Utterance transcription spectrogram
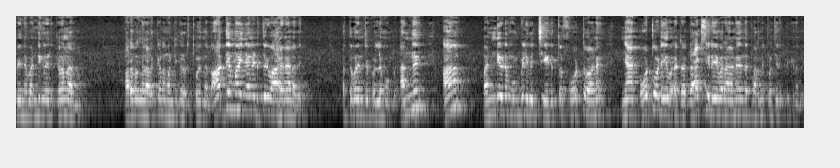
പിന്നെ വണ്ടികൾ എടുക്കണം എന്ന് പറഞ്ഞു. അടവങ്ങൾ അടക്കണം വണ്ടികൾ എടുത്തു എന്നത്. ആദ്യമായി ഞാൻ എടുത്തൊരു വാഹനമാണത് പത്ത് പതിനഞ്ച് കൊല്ലം മുമ്പ്. അന്ന് ആ വണ്ടിയുടെ മുമ്പിൽ വെച്ച് എടുത്ത ഫോട്ടോ ആണ് ഞാൻ ഓട്ടോ ഡ്രൈവർ ടാക്സി ഡ്രൈവറാണ് എന്ന് പറഞ്ഞ് പ്രചരിപ്പിക്കുന്നത്?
